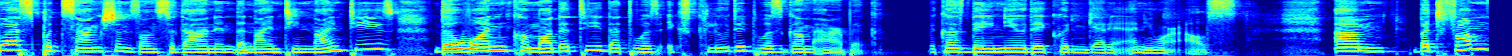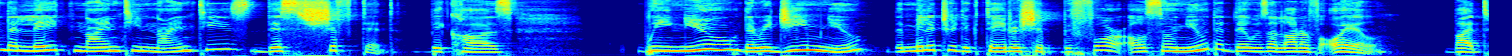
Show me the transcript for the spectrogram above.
US put sanctions on Sudan in the 1990s, the one commodity that was excluded was gum arabic because they knew they couldn't get it anywhere else. Um, but from the late 1990s, this shifted because we knew, the regime knew, the military dictatorship before also knew that there was a lot of oil. But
